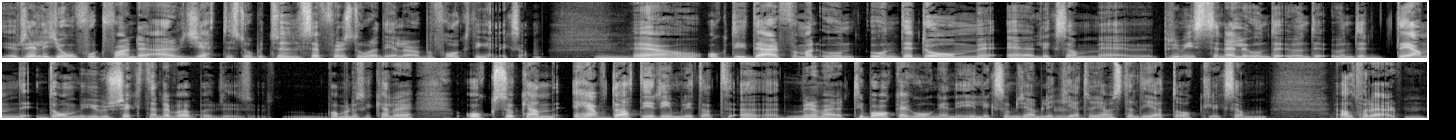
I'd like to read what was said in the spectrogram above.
religion fortfarande är jättestor betydelse för stora delar av befolkningen. Liksom. Mm. Eh, och det är därför man un, under de eh, liksom, eh, premisserna eller under, under, under den, de ursäkterna, vad, vad man nu ska kalla det, också kan hävda att det är rimligt att, eh, med de här tillbakagången i liksom, jämlikhet mm. och jämställdhet och liksom, allt vad det är. Mm.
